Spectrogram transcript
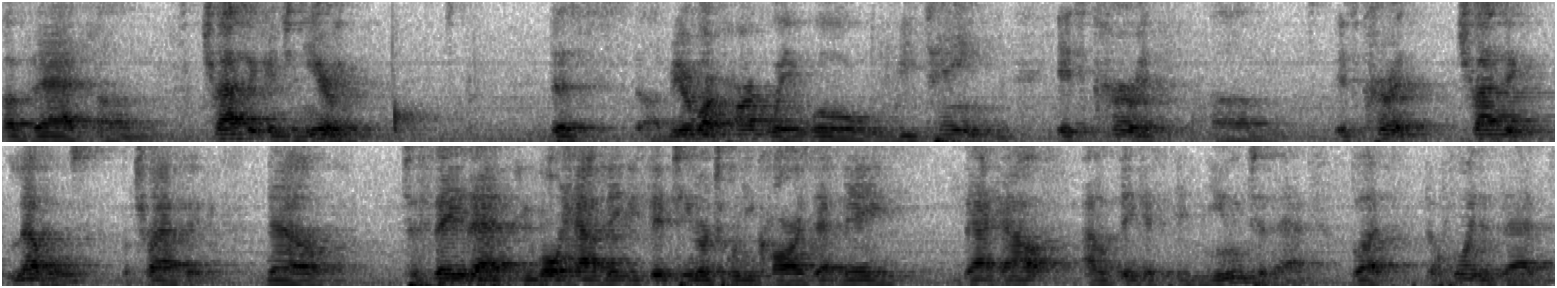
of that um, traffic engineering, this uh, Miramar Parkway will retain its current, um, its current traffic levels of traffic. Now, to say that you won't have maybe 15 or 20 cars that may back out, I don't think it's immune to that. But the point is that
